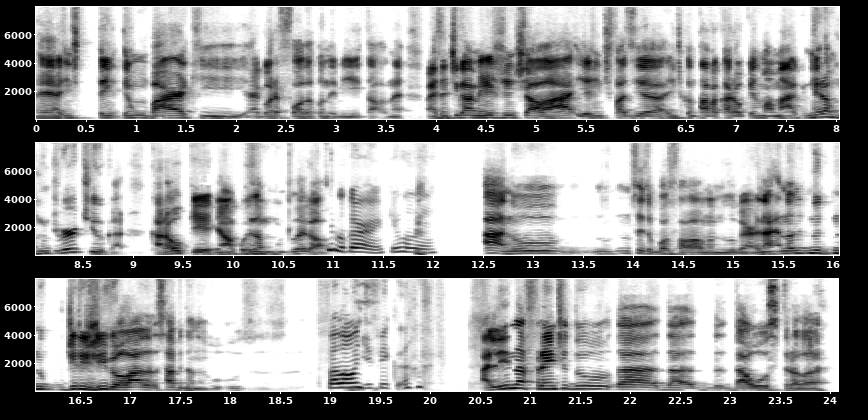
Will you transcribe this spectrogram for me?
é, a gente tem, tem um bar que agora é foda a pandemia e tal, né? Mas antigamente a gente ia lá e a gente fazia, a gente cantava karaokê numa máquina e era muito divertido, cara. Karaokê é uma coisa muito legal. Que lugar? Que rolê? Ah, no, no- Não sei se eu posso falar o nome do lugar. Na- no, no- no dirigível lá, sabe, Dana? Os- Fala onde fica. ali na frente do, da, da, da, da ostra lá.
